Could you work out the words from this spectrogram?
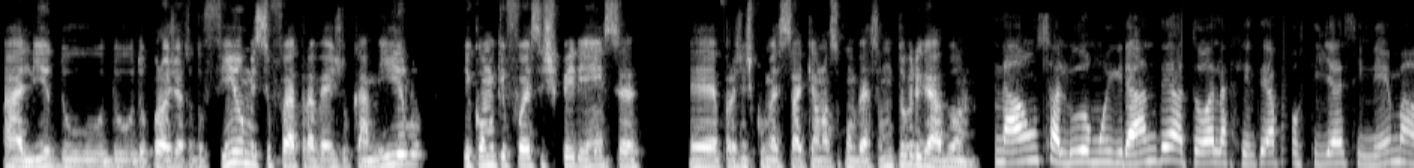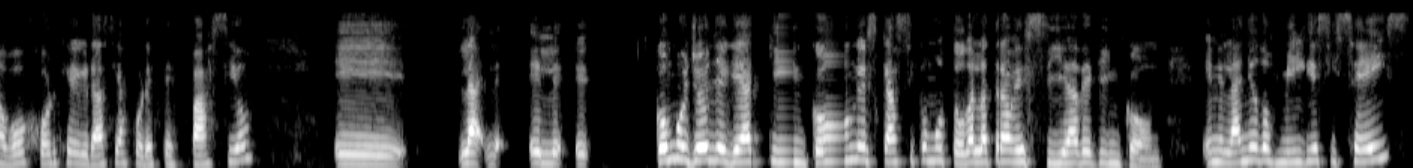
ali do, do, do, projeto do filme, se foi através do Camilo, e como que foi essa experiência é, para a gente começar aqui a nossa conversa. Muito obrigado, Ana. Um saludo muito grande a toda a gente da Postilha de Cinema, a vos, Jorge, gracias por este espaço. Eh, eh, como yo llegué a King Kong es casi como toda la travesía de King Kong. En el año 2016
